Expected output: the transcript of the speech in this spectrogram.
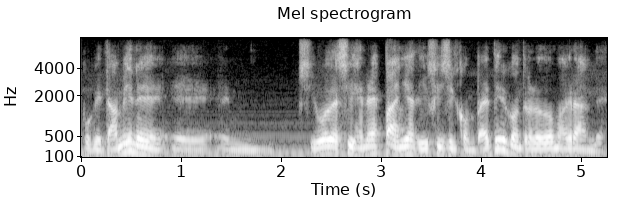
Porque también, eh, eh, si vos decís en España, es difícil competir contra los dos más grandes.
